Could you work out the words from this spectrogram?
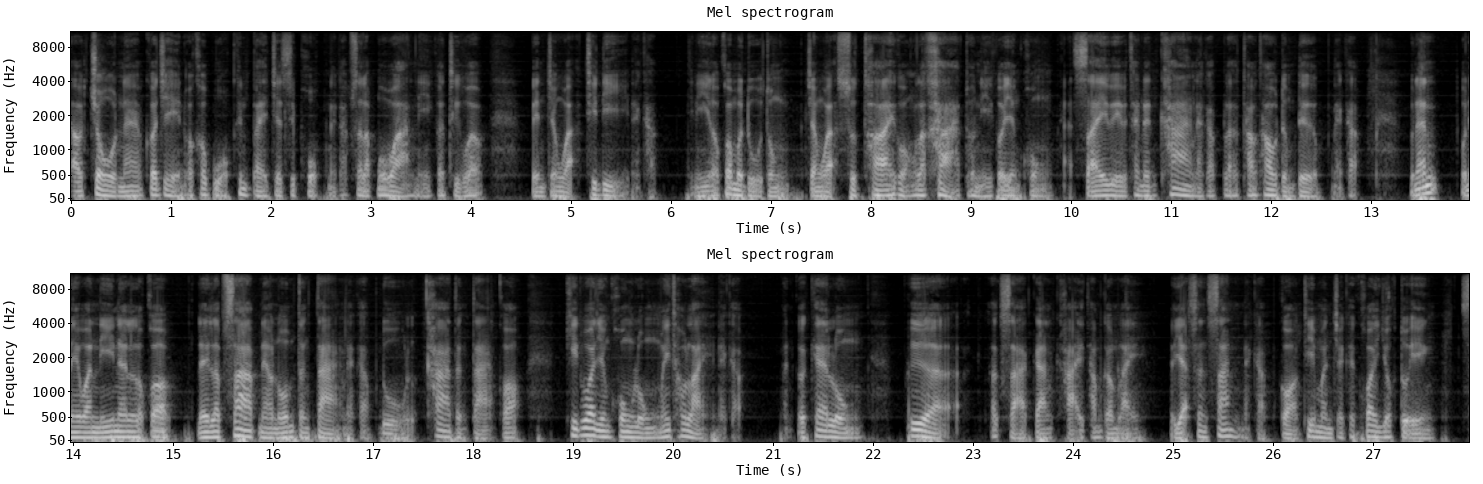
ดาวโจนส์นะครับก็จะเห็นว่าเขาบวกขึ้นไป 76 นะครับสำหรับเมื่อวานนี้ก็ถือว่าเป็นจังหวะที่ดีนะครับ ทีนี้เราก็มาดูตรงจังหวะสุดท้ายของราคาตัวนี้ก็ยังคงไซด์เวย์ทางด้านข้างนะครับแล้วเท่าๆเดิมๆนะครับเพราะฉะนั้นในวันนี้นั้นเราก็ได้รับทราบแนวโน้มต่างๆนะครับ ดูค่าต่างๆ ก็คิดว่ายังคงลงไม่เท่าไหร่นะครับ มันก็แค่ลงเพื่อรักษาการขายทำกำไร ระยะสั้นๆนะครับก่อนที่มันจะค่อยๆ ยกตัวเองไซ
